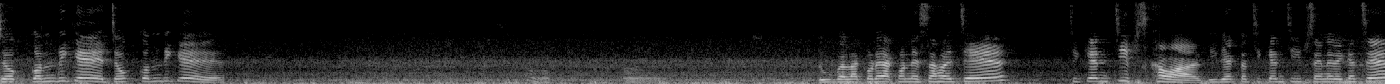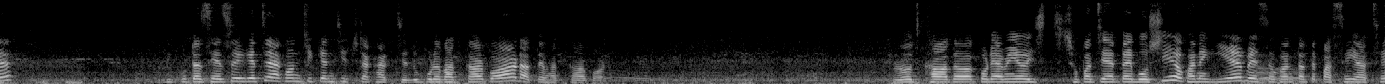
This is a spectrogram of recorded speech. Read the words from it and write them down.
চোখ কোন দিকে? চোখ কোন দিকে? দুবেলা করে এখন এসা হয়েছে। চিকেন চিপস খাওয়ার। দিদি একটা চিকেন চিপস এনে রেখেছে। বিকুটা শেষ হয়ে গেছে, এখন চিকেন চিপসটা খাচ্ছে। দুপুরে ভাত খাওয়ার পর, রাতে ভাত খাওয়ার পর। রোজ খাওয়া দাওয়া করে আমি ওই সোফা চেয়ারটায় বসি ওখানে গিয়ে বেশ ওখানটাতে পাশেই আছে,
